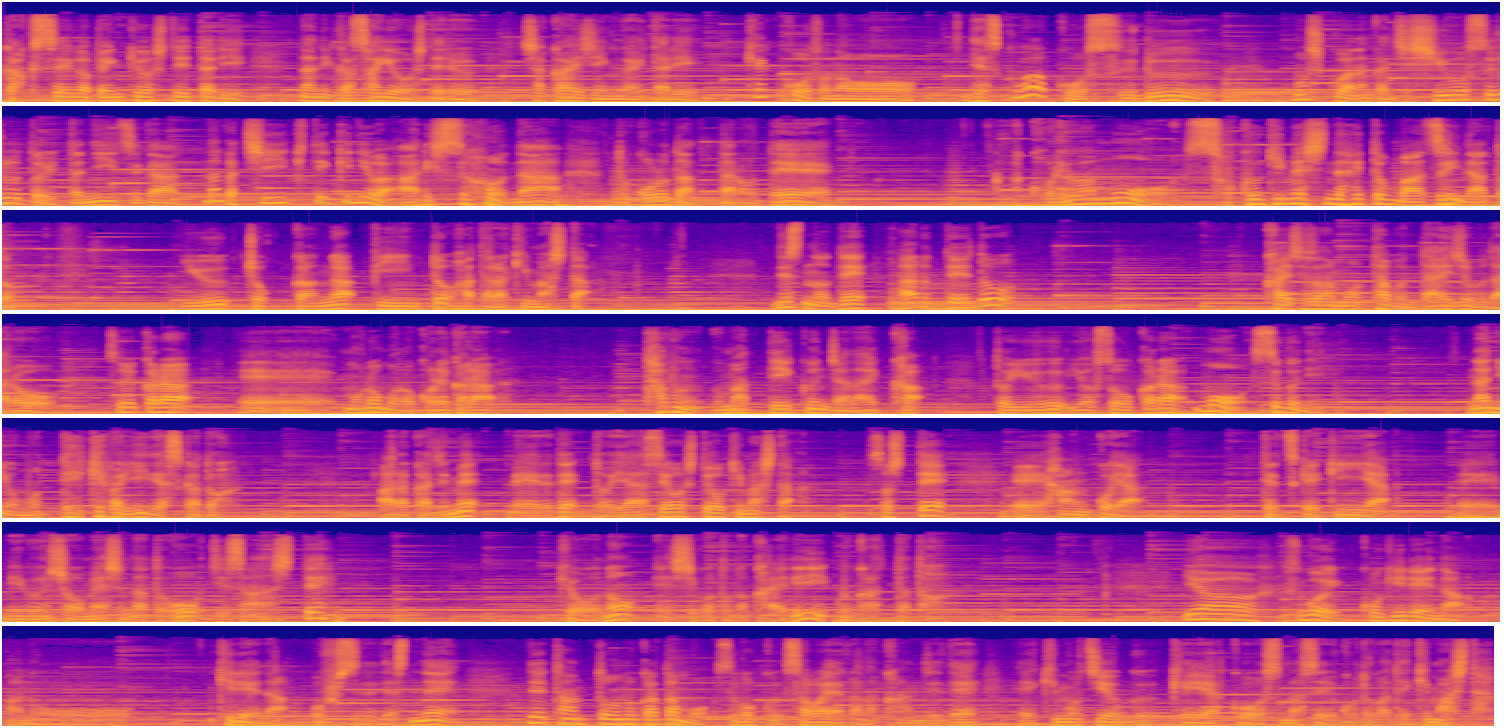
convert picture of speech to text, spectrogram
学生が勉強していたり何か作業をしてる社会人がいたり結構そのデスクワークをするもしくはなんか自習をするといったニーズがなんか地域的にはありそうなところだったのでこれはもう即決めしないとまずいなという直感がピーンと働きました。ですのである程度会社さんも多分大丈夫だろう。それから、えー、もろもろこれから多分埋まっていくんじゃないかという予想からもうすぐに何を持っていけばいいですかとあらかじめメールで問い合わせをしておきました。そして、えー、ハンコや手付金や、えー、身分証明書などを持参して今日の仕事の帰りに向かったと。いやーすごい小綺麗なあの、綺麗なオフィスでですね。で担当の方もすごく爽やかな感じで、え、気持ちよく契約を済ませることができました。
